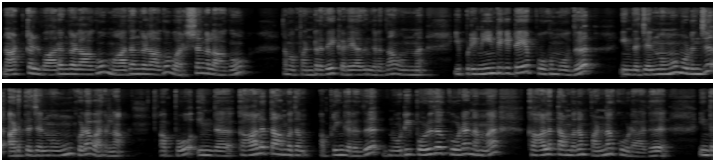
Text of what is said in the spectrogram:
நாட்கள் வாரங்களாகும். மாதங்களாகும். வருஷங்களாகும். நம்ம பண்ணுறதே கிடையாதுங்கிறது தான் உண்மை. இப்படி நீண்டுக்கிட்டே போகும்போது இந்த ஜென்மமும் முடிஞ்சு அடுத்த ஜென்மமும் கூட வரலாம். அப்போது இந்த காலதாமதம் அப்படிங்கிறது நொடி பொழுத கூட நம்ம காலதாமதம் பண்ணக்கூடாது. இந்த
